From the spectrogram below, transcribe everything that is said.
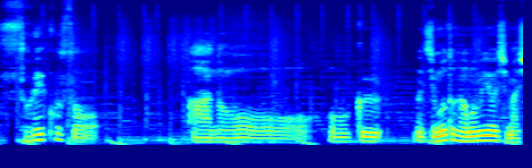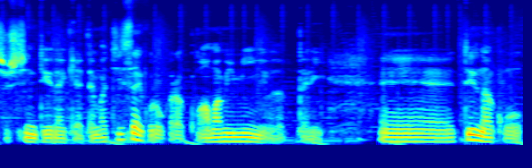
それこそ、あのー、僕、まあ地元が奄美大島出身っていうだけあって、まあ、小さい頃からこう奄美民謡だったり、えー、っていうのはこ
